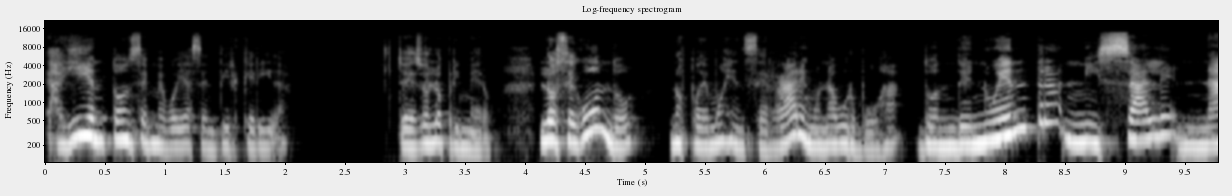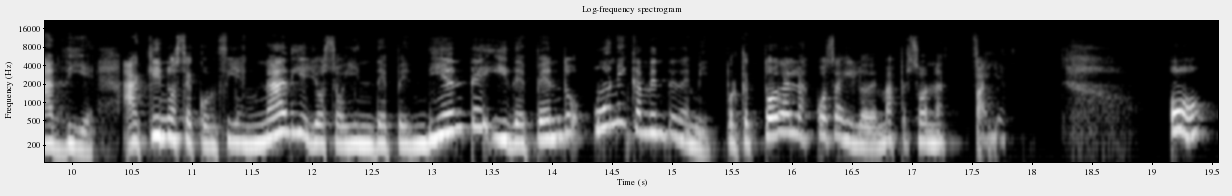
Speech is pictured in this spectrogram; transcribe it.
ahí entonces me voy a sentir querida. Entonces eso es lo primero. Lo segundo, nos podemos encerrar en una burbuja donde no entra ni sale nadie. Aquí no se confía en nadie, yo soy independiente y dependo únicamente de mí, porque todas las cosas y las demás personas fallan. O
